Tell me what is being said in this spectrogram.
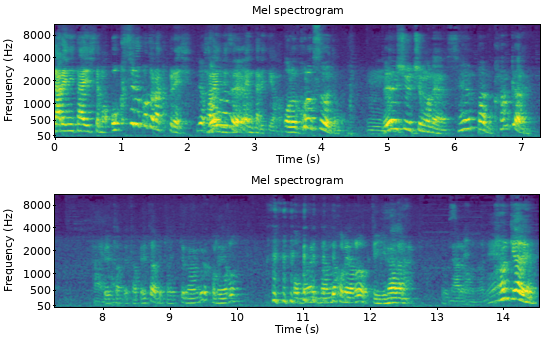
誰に対しても臆することなくプレーしチャレンジするメンタリティを持つ。俺これすごいと思う。うん。練習中もね先輩も関係あるはいベタベタベタベタ言ってなんでこれやろう。お前 なんでこれやろうって言いながら。なるほどね。関係あるやん。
